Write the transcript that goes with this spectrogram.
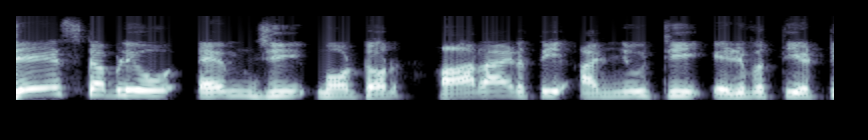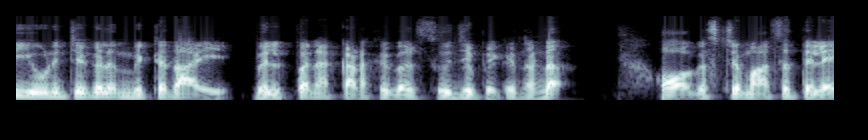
J S W M G motor ആറായിരത്തി അഞ്ഞൂറ്റി എഴുപത്തിയെട്ട് യൂണിറ്റുകളും വിറ്റതായി വിൽപ്പന കണക്കുകൾ സൂചിപ്പിക്കുന്നുണ്ട്. ഓഗസ്റ്റ് മാസത്തിലെ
